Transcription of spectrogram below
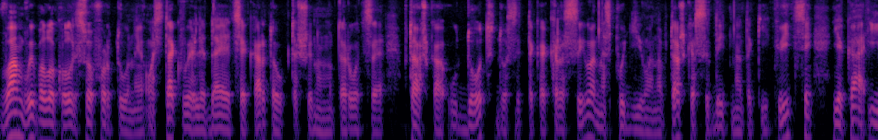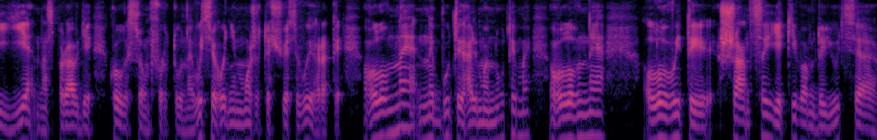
Вам випало колесо фортуни. Ось так виглядає ця карта у пташиному таро. Це пташка Удот, досить така красива, несподівана. Пташка сидить на такій квітці, яка і є насправді колесом фортуни. Ви сьогодні можете щось виграти. Головне не бути гальманутими, головне ловити шанси, які вам даються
